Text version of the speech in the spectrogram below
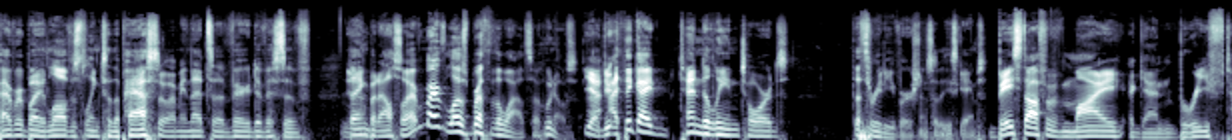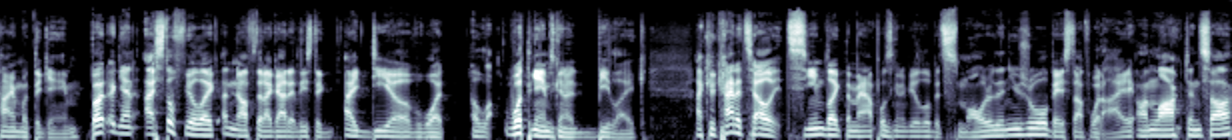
everybody loves Link to the Past, so I mean that's a very divisive thing. Yeah. But also everybody loves Breath of the Wild, so who knows? Yeah, I, do- I think I tend to lean towards the 3D versions of these games. based off of my again brief time with the game but again i still feel like enough that i got at least an idea of what a lo- what the game's going to be like i could kind of tell it seemed like the map was going to be a little bit smaller than usual based off what i unlocked and saw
